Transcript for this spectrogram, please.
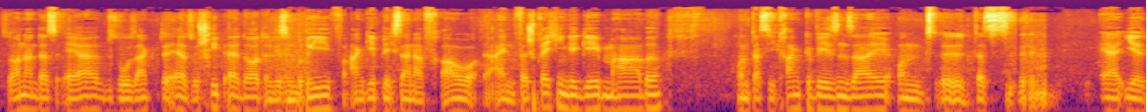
sondern dass er, so sagte er, so schrieb er dort in diesem Brief, angeblich seiner Frau ein Versprechen gegeben habe und dass sie krank gewesen sei und äh, dass äh, er ihr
